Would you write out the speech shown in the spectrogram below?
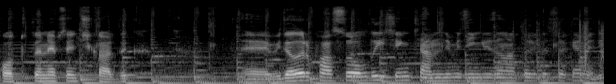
Koltukların hepsini çıkardık. Ee, vidaları paslı olduğu için kendimiz İngiliz anahtarıyla sökemedik.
